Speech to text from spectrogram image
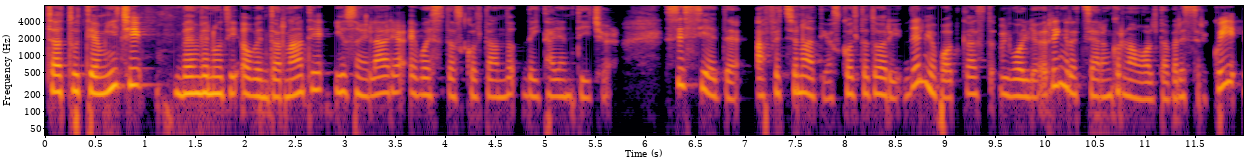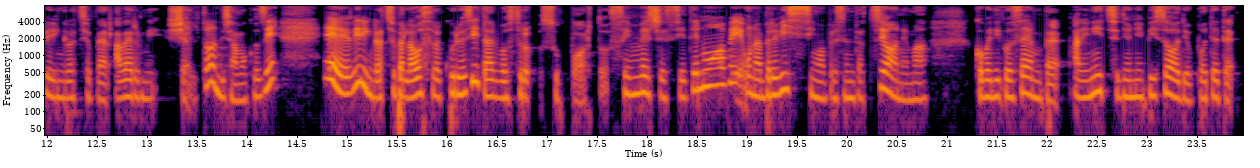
Ciao a tutti amici, benvenuti o bentornati. Io sono Ilaria e voi state ascoltando The Italian Teacher. Se siete affezionati ascoltatori del mio podcast, vi voglio ringraziare ancora una volta per essere qui, vi ringrazio per avermi scelto, diciamo così, e vi ringrazio per la vostra curiosità e il vostro supporto. Se invece siete nuovi, una brevissima presentazione, ma come dico sempre, all'inizio di ogni episodio potete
